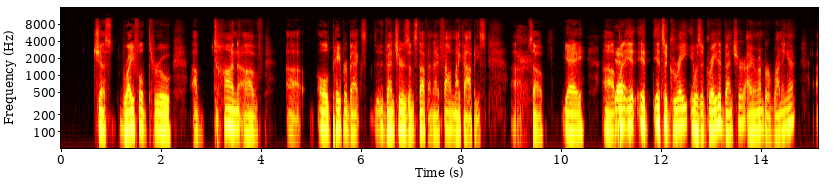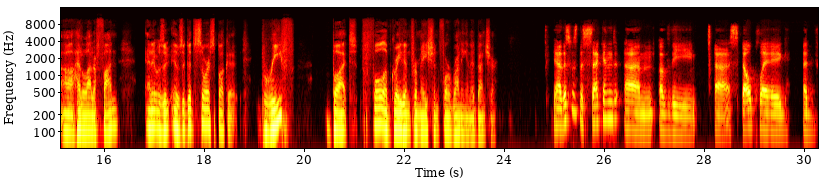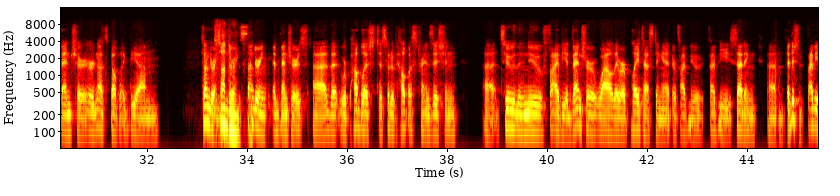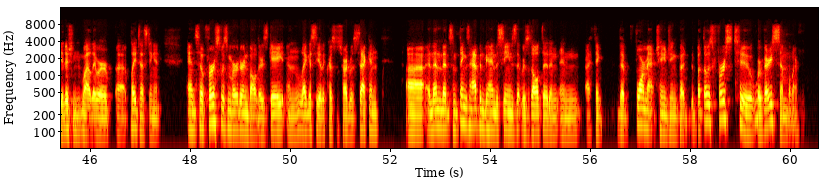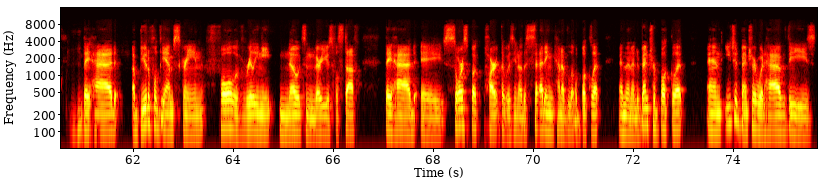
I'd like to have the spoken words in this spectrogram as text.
just rifled through a ton of uh, old paperbacks adventures and stuff and i found my copies uh, so yay. Uh, Yeah. but it, it it's a great it was a great adventure. I remember running it uh, had a lot of fun. And it was a it was a good source book uh, brief but full of great information for running an adventure. Yeah this was the second um of the uh spell plague adventure or not spell plague the um sundering. Sundering Sundering adventures uh, that were published to sort of help us transition uh, to the new 5e adventure while they were playtesting it, or 5 new 5e setting uh, edition, 5e edition while they were uh, playtesting it. And so first was Murder in Baldur's Gate, and Legacy of the Crystal Shard was second. Uh, and then, then some things happened behind the scenes that resulted in, in I think the format changing, but but those first two were very similar. Mhm. They had a beautiful DM screen full of really neat notes and very useful stuff. They had a source book part that was, you know, the setting kind of little booklet, and then an adventure booklet. And each adventure would have these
